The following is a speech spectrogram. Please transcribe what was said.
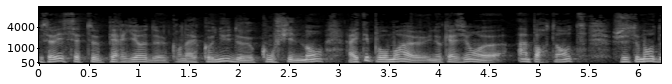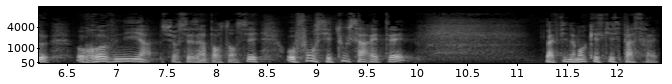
Vous savez, cette période qu'on a connue de confinement a été pour moi euh, une occasion euh, importante, justement de revenir sur ces importances. Et au fond, si tout s'arrêtait, bah finalement, qu'est-ce qui se passerait?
